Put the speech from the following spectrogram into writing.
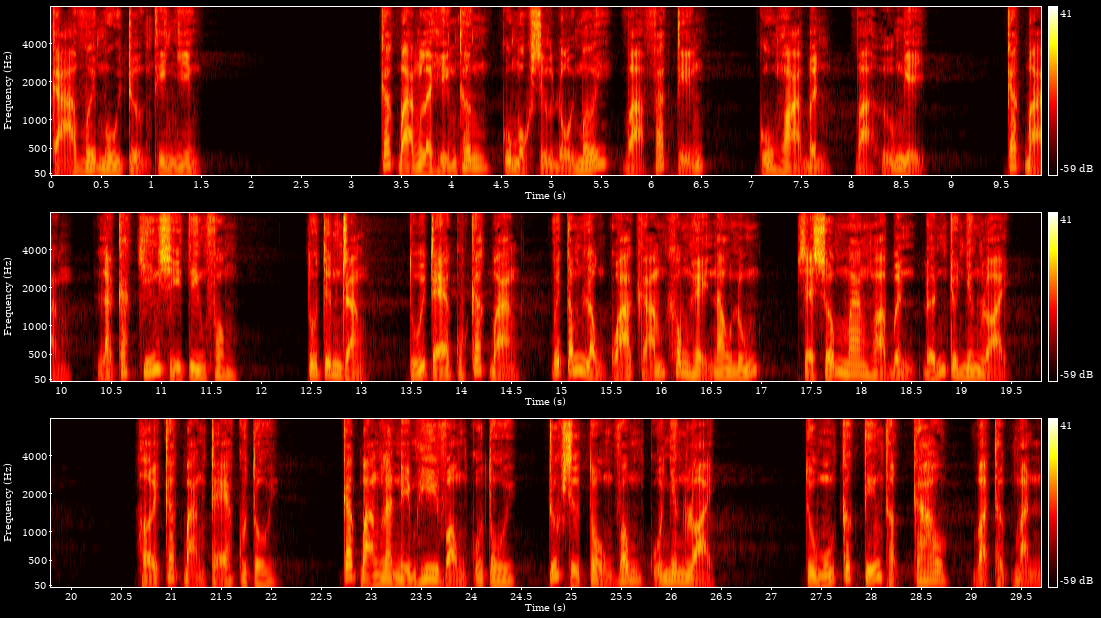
cả với môi trường thiên nhiên. Các bạn là hiện thân của một sự đổi mới và phát triển của hòa bình và hữu nghị. Các bạn là các chiến sĩ tiên phong. Tôi tin rằng tuổi trẻ của các bạn với tấm lòng quả cảm không hề nao núng sẽ sớm mang hòa bình đến cho nhân loại. Hỡi các bạn trẻ của tôi, các bạn là niềm hy vọng của tôi trước sự tồn vong của nhân loại. Tôi muốn cất tiếng thật cao và thật mạnh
